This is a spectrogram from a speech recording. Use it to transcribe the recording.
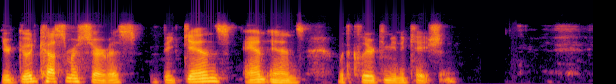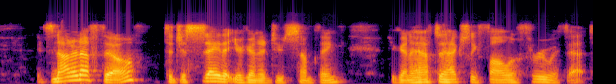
your good customer service begins and ends with clear communication. It's not enough, though, to just say that you're going to do something. You're going to have to actually follow through with it.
